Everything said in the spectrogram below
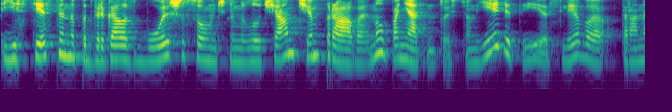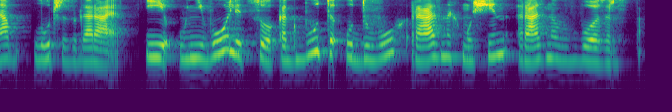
естественно, подвергалась больше солнечным лучам, чем правая. Ну, понятно, то есть он едет, и слева сторона лучше загорает. И у него лицо как будто у двух разных мужчин разного возраста.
